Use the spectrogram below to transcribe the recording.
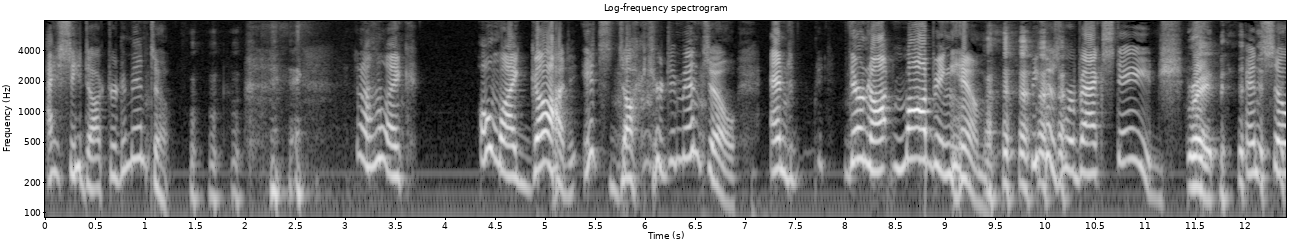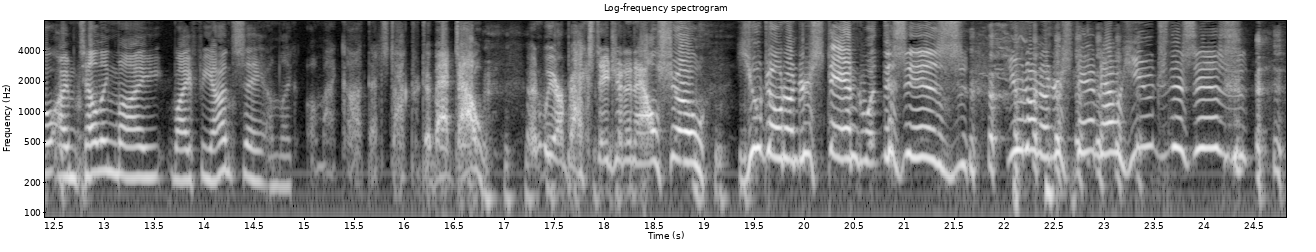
I see Doctor Demento, and I'm like, oh my god, it's Dr. Demento. And they're not mobbing him because we're backstage. right. And so I'm telling my my fiance, I'm like, oh my god, that's Dr. Demento. And we are backstage at an Al show. You don't understand what this is. You don't understand how huge this is.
